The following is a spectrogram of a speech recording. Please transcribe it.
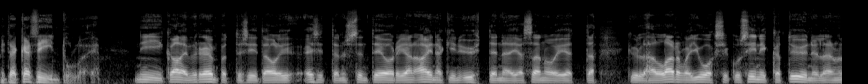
mitä käsiin tulee. Niin, Kalevi Römpötti siitä oli esittänyt sen teorian ainakin yhtenä ja sanoi, että kyllähän larva juoksi kuin Sinikka Tyynelä. No,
